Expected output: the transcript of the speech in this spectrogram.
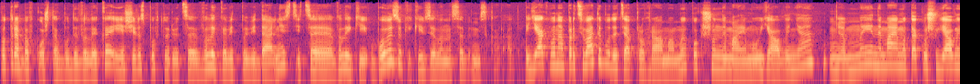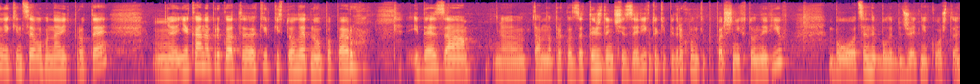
Потреба в коштах буде велика, і я ще раз повторюю, це велика відповідальність і це великий обов'язок, який взяла на себе міська рада. Як вона працювати буде, ця програма? Ми поки що не маємо уявлення. Ми не маємо також уявлення кінцевого навіть про те, яка, наприклад, кількість туалетного паперу іде за е, там, наприклад, за тиждень чи за рік. Такі підрахунки, по-перше, ніхто не вів, бо це не були бюджетні кошти.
